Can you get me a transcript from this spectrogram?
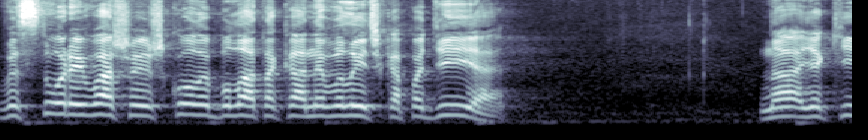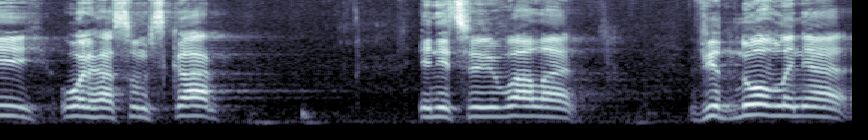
в історії вашої школи була така невеличка подія, на якій Ольга Сумська ініціювала відновлення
